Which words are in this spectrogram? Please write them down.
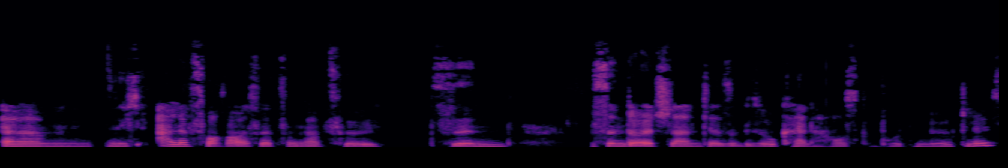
ähm, nicht alle Voraussetzungen erfüllt sind, ist in Deutschland ja sowieso keine Hausgeburt möglich.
